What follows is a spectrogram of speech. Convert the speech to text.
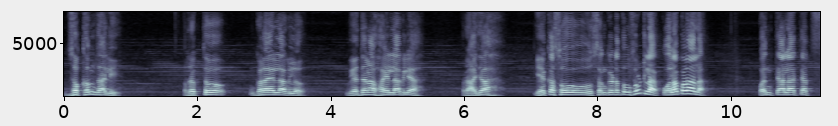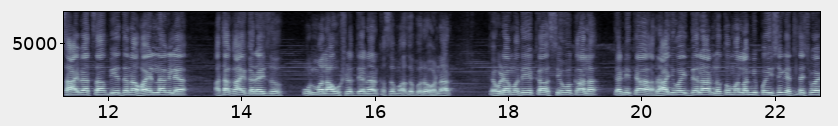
जखम झाली. रक्त गळायला लागलं. वेदना व्हायला लागल्या. राजा एका सो संकटातून सुटला कोला पळाला पण त्याला त्यात साव्याचा वेदना व्हायला लागल्या. आता काय करायचं? कोण मला औषध देणार? कसं माझं बरं होणार? तेवढ्यामध्ये एका सेवक आला. त्यांनी त्या राजवैद्याला आणलं. तो मला मी पैसे घेतल्याशिवाय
